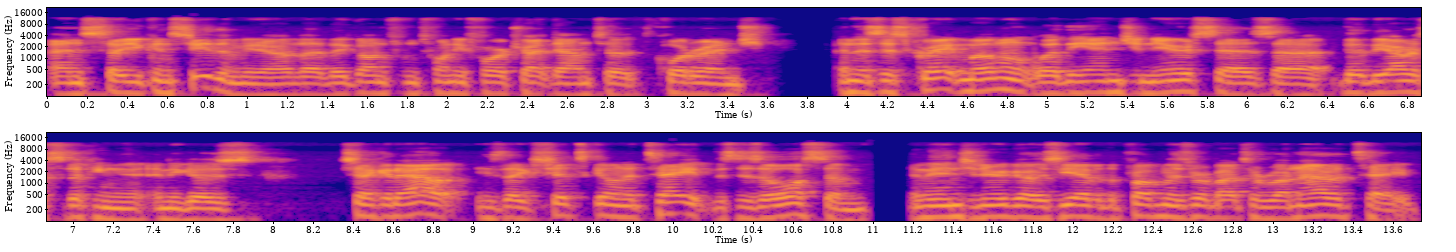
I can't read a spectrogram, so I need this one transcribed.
And so you can see them, you know, like they've gone from 24 track down to quarter inch. And there's this great moment where the engineer says, uh, the, the artist is looking and he goes, check it out. He's like, shit's going to tape. This is awesome. And the engineer goes, yeah, but the problem is we're about to run out of tape.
